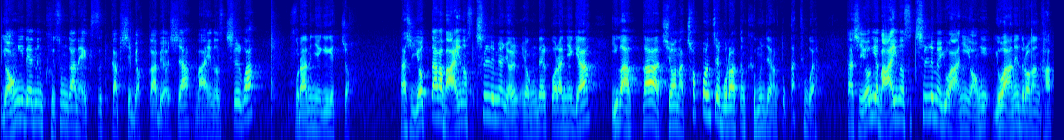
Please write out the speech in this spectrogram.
0이 되는 그 순간에 x 값이 몇과 몇이야? 마이너스 7과 9라는 얘기겠죠. 다시 여기다가 마이너스 7 넣으면 0 될 거란 얘기야. 이거 아까 지원아 첫 번째 몰아왔던 그 문제랑 똑같은 거야. 다시 여기에 마이너스 7 넣으면 요 안이 0이 요 안에 들어간 값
